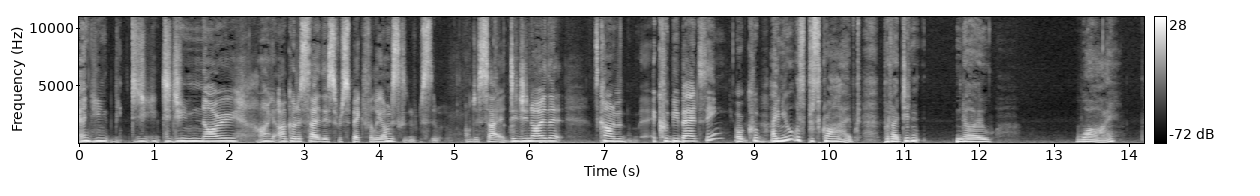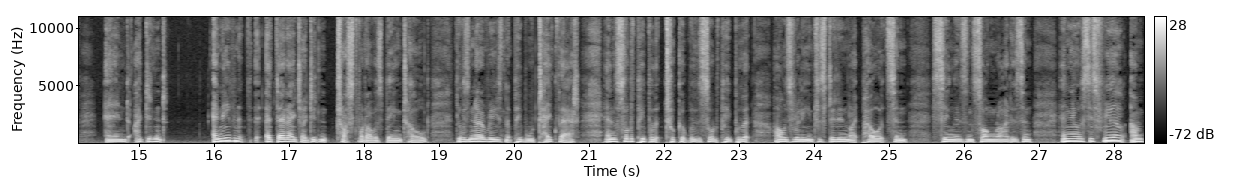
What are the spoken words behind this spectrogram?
And you did you, know? I, I got to say this respectfully. I'm just, I'll just say it. Did you know that it's kind of it could be a bad thing, or it could? Be- I knew it was prescribed, but I didn't know why, and I didn't. And even at, at that age, I didn't trust what I was being told. There was no reason that people would take that. And the sort of people that took it were the sort of people that I was really interested in, like poets and singers and songwriters. And, and there was this real um,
